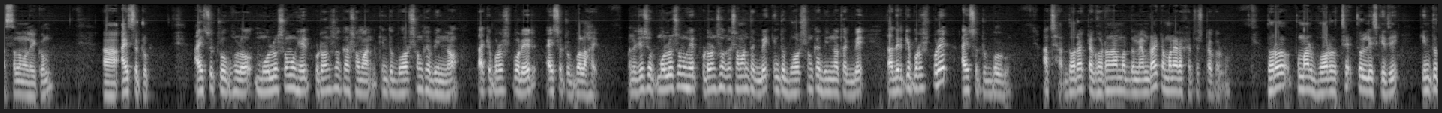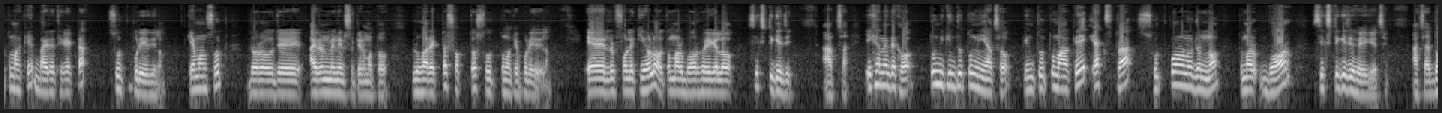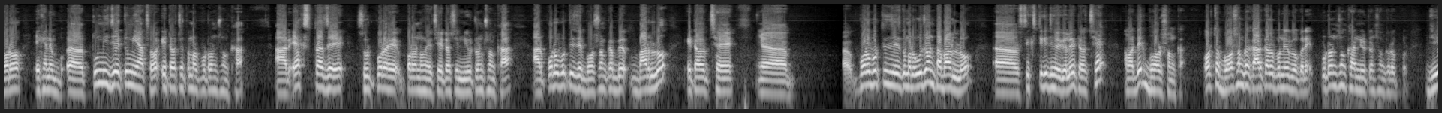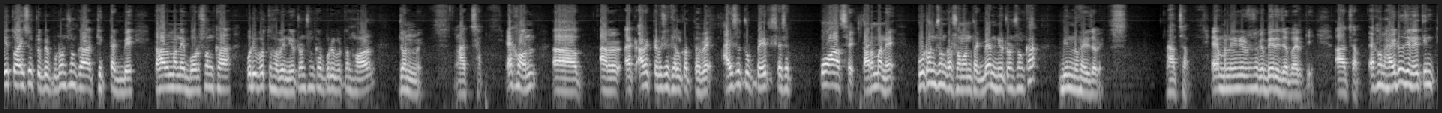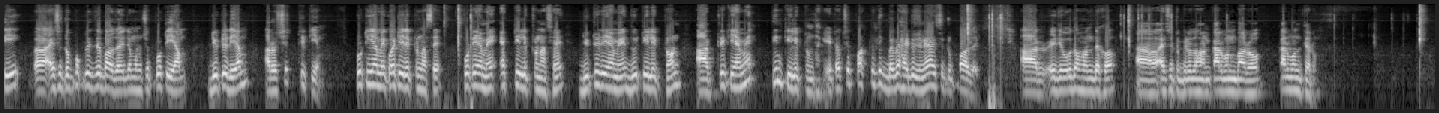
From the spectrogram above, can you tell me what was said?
আসসালামু আলাইকুম। আইসোট্রুপ আইসোট্রুপ হলো মৌলসমূহের প্রোটন সংখ্যা সমান কিন্তু ভর সংখ্যা ভিন্ন, তাকে পরস্পরের আইসোট্রুপ বলা হয়। মানে যেসব মৌলসমূহের প্রোটন সংখ্যা সমান থাকবে কিন্তু ভর সংখ্যা ভিন্ন থাকবে, তাদেরকে পরস্পরের আইসোট্রুপ বলব। আচ্ছা ধরো একটা ঘটনার মাধ্যমে আমরা এটা মনে রাখার চেষ্টা করব। ধরো তোমার ভর হচ্ছে চল্লিশ কেজি, কিন্তু তোমাকে বাইরে থেকে একটা স্যুট পরিয়ে দিলাম। কেমন স্যুট? ধরো যে আয়রন ম্যানের স্যুটের মতো লোহার একটা শক্ত স্যুট তোমাকে পরিয়ে দিলাম। এর ফলে কি হলো? তোমার ভর হয়ে গেল সিক্সটি কেজি। আচ্ছা এখানে দেখো, তুমি কিন্তু তুমি আছো, কিন্তু তোমাকে এক্সট্রা স্যুট পরানোর জন্য তোমার ভর সিক্সটি কেজি হয়ে গেছে। আচ্ছা ধরো এখানে তুমি যে তুমি আছো, এটা হচ্ছে তোমার প্রোটন সংখ্যা। আর এক্সট্রা যে স্যুট পরে, পরানো হয়েছে, এটা হচ্ছে নিউটন সংখ্যা। আর পরবর্তী যে ভর সংখ্যা বাড়লো, এটা হচ্ছে পরবর্তীতে যে তোমার ওজনটা বাড়লো সিক্সটি কেজি হয়ে গেলে, এটা হচ্ছে আমাদের ভর সংখ্যা। অর্থাৎ ভর সংখ্যা কার কার উপর নির্ভর করে? প্রোটন সংখ্যা নিউটন সংখ্যার উপর। যেহেতু আইসোটোপের প্রোটন সংখ্যা ঠিক থাকবে, তার মানে ভর সংখ্যা পরিবর্তন হবে নিউটন সংখ্যা পরিবর্তন হওয়ার জন্যই। আচ্ছা এখন আর আরেকটা বিষয় খেয়াল করতে হবে। আইসোটোপের শেষে প আছে, তার মানে প্রোটন সংখ্যা সমান থাকবে আর নিউটন সংখ্যা ভিন্ন হয়ে যাবে। আচ্ছা মানে নিউটন সংখ্যা বেড়ে যাবে আর কি। আচ্ছা এখন হাইড্রোজেনে তিনটি আইসোটোপ প্রকৃতিতে পাওয়া যায়, যেমন হচ্ছে প্রোটিয়াম ডিউটেরিয়াম আর হচ্ছে ট্রিটিয়াম। প্রোটিয়ামে কয়টি ইলেকট্রন আছে? প্রোটিয়ামে একটি ইলেকট্রন আছে, ডিউটেরিয়ামে দুইটি ইলেকট্রন, আর ট্রিটিয়ামে তিনটি ইলেকট্রন থাকে। এটা হচ্ছে প্রাকৃতিকভাবে হাইড্রোজেনের আইসোটোপ পাওয়া যায়। আর এই যে উদাহরণ দেখো আইসোটোপের উদাহরণ, কার্বন বারো, কার্বন তেরো।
